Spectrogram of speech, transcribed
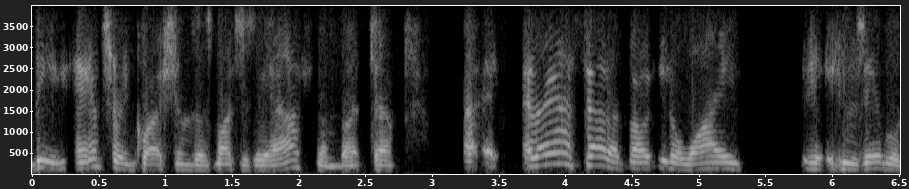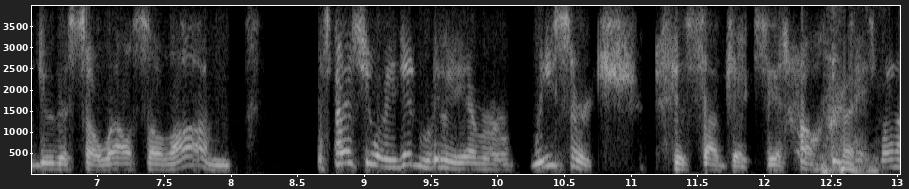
being answering questions as much as he asked them. But uh, I, and I asked that about you know why he was able to do this so well so long, especially when he didn't really ever research his subjects. You know, right. he just went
